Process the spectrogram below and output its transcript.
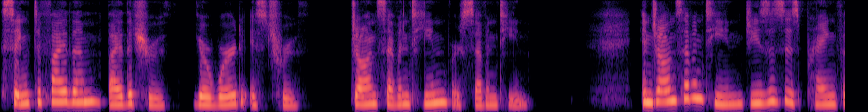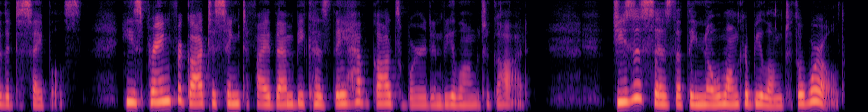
Sanctify them by the truth. Your word is truth. John 17, verse 17. In John 17, Jesus is praying for the disciples. He's praying for God to sanctify them because they have God's word and belong to God. Jesus says that they no longer belong to the world.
